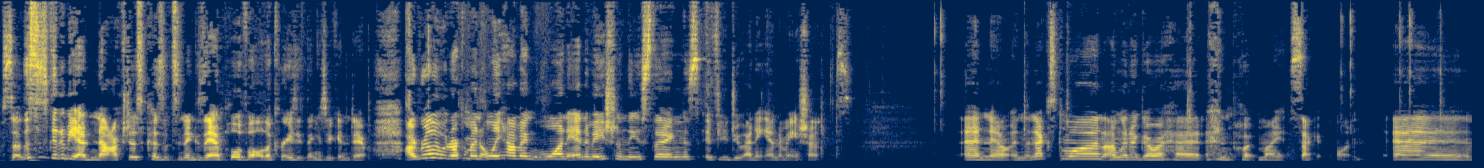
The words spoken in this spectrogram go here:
So this is going to be obnoxious because it's an example of all the crazy things you can do. I really would recommend only having one animation in these things if you do any animations. And now in the next one, I'm going to go ahead and put my second one. And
